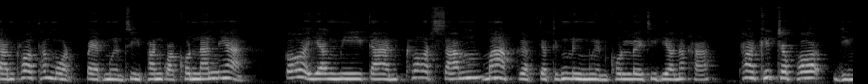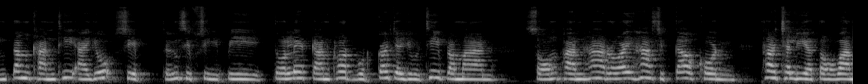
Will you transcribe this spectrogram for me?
การคลอดทั้งหมด 84,000 กว่าคนนั้นเนี่ย ก็ยังมีการคลอดซ้ำมากเกือบจะถึง 10,000 คนเลยทีเดียวนะคะ ถ้าคิดเฉพาะหญิงตั้งครรภ์ที่อายุ 10 ถึง 14 ปี ตัวเลขการคลอดบุตรก็จะอยู่ที่ประมาณ 2,559 คน ถ้าเฉลี่ยต่อวัน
